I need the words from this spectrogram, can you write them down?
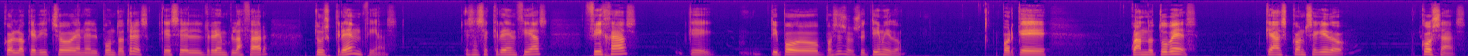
con lo que he dicho en el punto 3, que es el reemplazar tus creencias. Esas creencias fijas que tipo, pues eso, soy tímido. Porque cuando tú ves que has conseguido cosas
